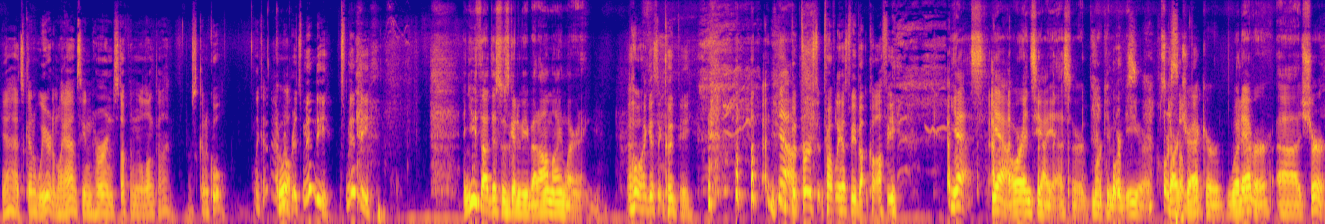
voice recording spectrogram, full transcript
Yeah, it's kind of weird. I'm like, I haven't seen her and stuff in a long time. It was kind of cool. Like, I, I Cool. remember it's Mindy. It's Mindy. And you thought this was going to be about online learning. oh, I guess it could be. No. But first, it probably has to be about coffee. yes. Yeah. Or NCIS or Mork and Or Mindy or, or Star something. Trek or whatever. Uh, sure.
